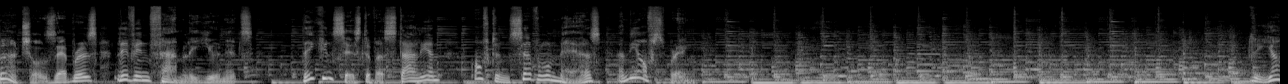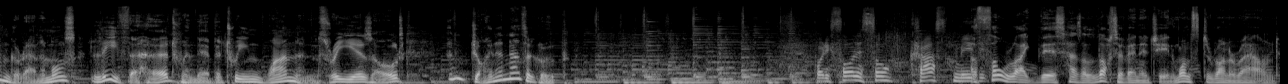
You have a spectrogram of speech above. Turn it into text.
Burchell zebras live in family units. They consist of a stallion, often several mares, and the offspring. The younger animals leave the herd when they're between one and three years old and join another group. A foal like this has a lot of energy and wants to run around.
